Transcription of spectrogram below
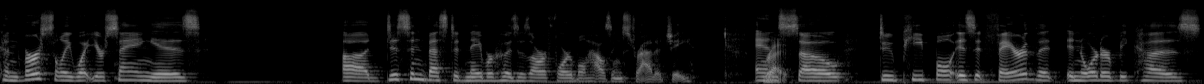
conversely, what you're saying is uh, disinvested neighborhoods is our affordable housing strategy. And right. so, do people, is it fair that in order because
